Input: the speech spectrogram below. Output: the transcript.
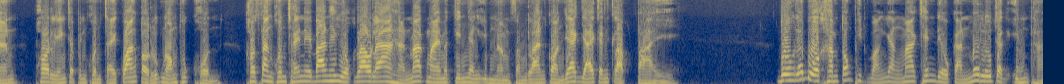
นั้นพ่อเลี้ยงจะเป็นคนใจกว้างต่อลูกน้องทุกคน เขาสั่งคนใช้ในบ้านให้ยกเหล้าและอาหารมากมายมากินอย่างอิ่มหนำสำราญก่อนแยกย้ายกันกลับไป ดวงและบัวคำต้องผิดหวังอย่างมากเช่นเดียวกัน เมื่อรู้จักอินถา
